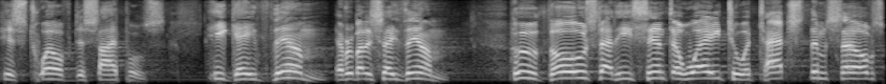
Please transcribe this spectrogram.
his 12 disciples, he gave them, everybody say them, who those that he sent away to attach themselves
